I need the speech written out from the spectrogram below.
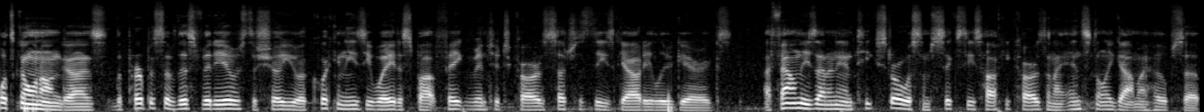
What's going on guys? The purpose of this video is to show you a quick and easy way to spot fake vintage cards such as these Goudey Lou Gehrig's. I found these at an antique store with some 60s hockey cards and I instantly got my hopes up.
